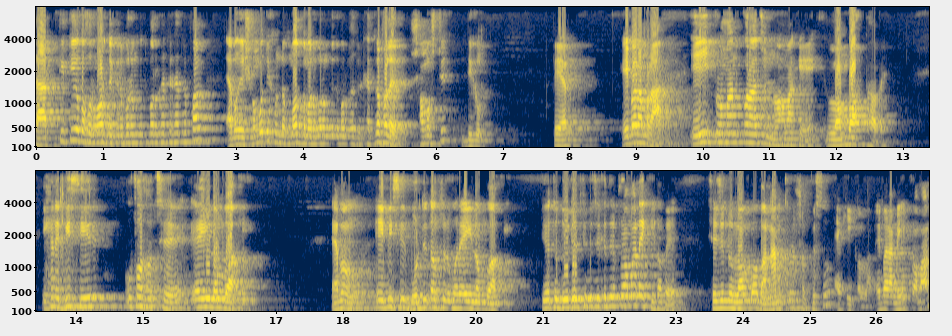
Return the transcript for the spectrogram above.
তার তৃতীয় বাহুর অর্ধেকের উপর অঙ্কিত বর্গক্ষেত্রের ক্ষেত্রফল এবং এই সমদ্বিখণ্ডক মধ্যমার উপর অঙ্কিত বর্গক্ষেত্রের ক্ষেত্রফলের সমষ্টির দ্বিগুণ। ক্লিয়ার এবার আমরা এই প্রমাণ করার জন্য আমাকে লম্ব আঁকতে হবে। এখানে বিসির উপর হচ্ছে এই লম্ব আঁকি এবং এই বিসির বর্ধিত অংশের উপরে এই লম্ব আঁকি। যেহেতু দুইটা ত্রিভুজের ক্ষেত্রে প্রমাণ একই হবে সেই জন্য লম্ব বা নামকরণ সবকিছু একই করলাম। এবার আমি প্রমাণ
